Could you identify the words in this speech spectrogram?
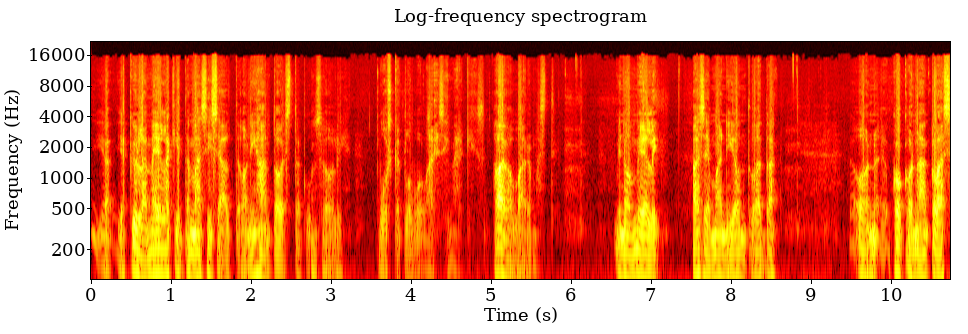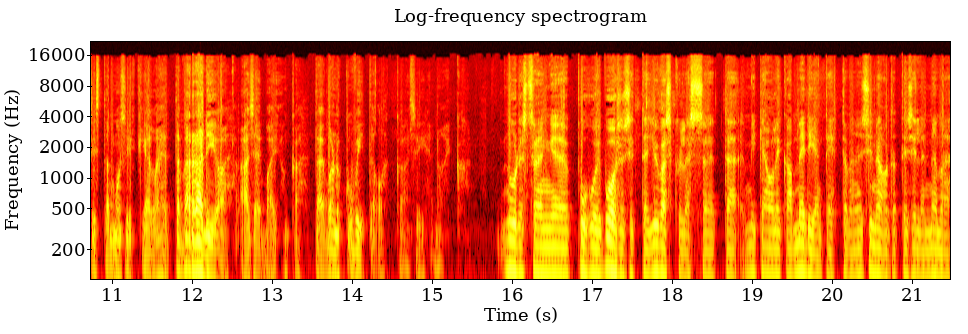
Ja, ja kyllä meilläkin tämä sisältö on ihan toista kuin se oli 60-luvulla esimerkiksi. Aivan varmasti. Minun mieliasemani on tuota on kokonaan klassista musiikkia lähettävä radioasema, jonka tai voinut kuvitellakaan siihen aikaan. Nordström puhui vuosi sitten Jyväskylässä, että mikä olikaan median tehtävä, niin sinä otat esille nämä,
